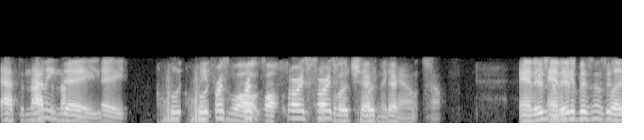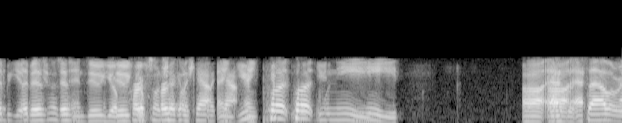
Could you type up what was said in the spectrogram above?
after 90 days, first of all, start separate checking accounts. And there's going to be a business let be your business and do your personal checking account, and you put what you need uh, as a salary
